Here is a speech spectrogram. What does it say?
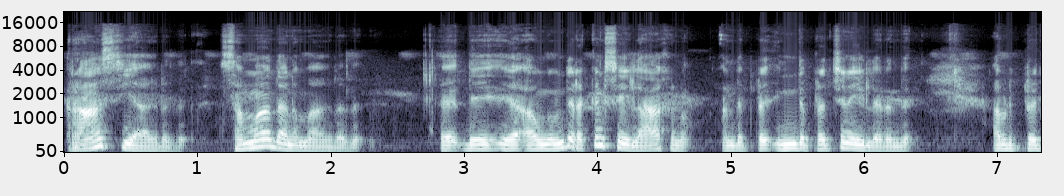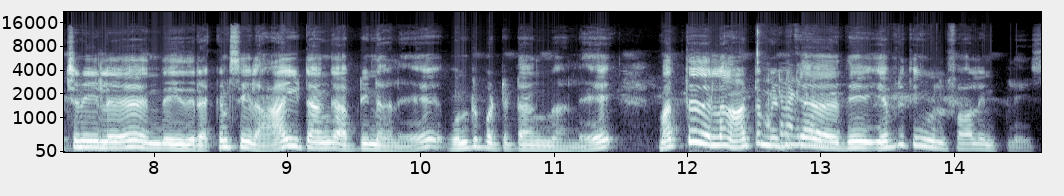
ராசி ஆகிறது சமாதானம் ஆகிறது அஹ் they- அவங்க வந்து ரெக்கன்சைல் ஆகணும். அந்த இந்த பிரச்சனையிலிருந்து. அப்படி பிரச்சனையில் இந்த இது ரெக்கன்சைல் ஆயிட்டாங்க அப்படின்னாலே ஒன்றுபட்டுட்டாங்கனாலே மற்றதெல்லாம் ஆட்டோமேட்டிக்காக they every thing will fall in place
